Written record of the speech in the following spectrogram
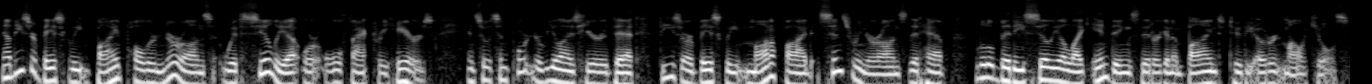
Now these are basically bipolar neurons with cilia or olfactory hairs. And so it's important to realize here that these are basically modified sensory neurons that have little bitty cilia-like endings that are going to bind to the odorant molecules.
